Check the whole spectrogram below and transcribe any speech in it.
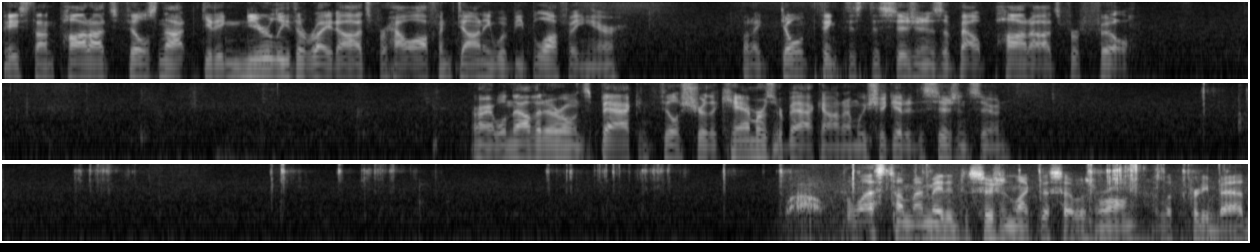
Based on pot odds, Phil's not getting nearly the right odds for how often Dani would be bluffing here. But I don't think this decision is about pot odds for Phil. All right, well, now that everyone's back and Phil's sure the cameras are back on him, we should get a decision soon. Wow. The last time I made a decision like this, I was wrong. I looked pretty bad.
